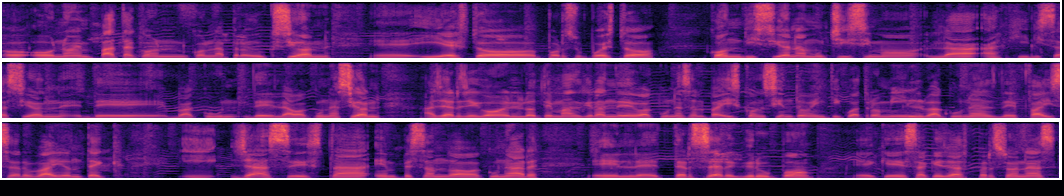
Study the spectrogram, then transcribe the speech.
o, o no empata con, con la producción. Eh, y esto, por supuesto, condiciona muchísimo la agilización de, de la vacunación. Ayer llegó el lote más grande de vacunas al país con 124 mil vacunas de Pfizer BioNTech y ya se está empezando a vacunar el tercer grupo, eh, que es aquellas personas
